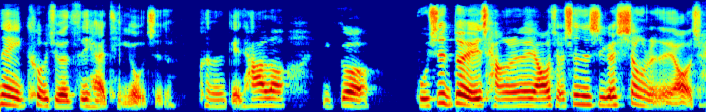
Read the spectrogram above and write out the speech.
那一刻觉得自己还挺幼稚的，可能给他了一个不是对于常人的要求，甚至是一个圣人的要求。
